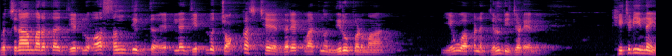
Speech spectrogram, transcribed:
વચનામૃત જેટલું અસંદિગ્ધ એટલે જેટલું ચોક્કસ છે દરેક વાતનું નિરૂપણમાં, એવું આપણને જલ્દી જડે નહીં. ખીચડી નહીં,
